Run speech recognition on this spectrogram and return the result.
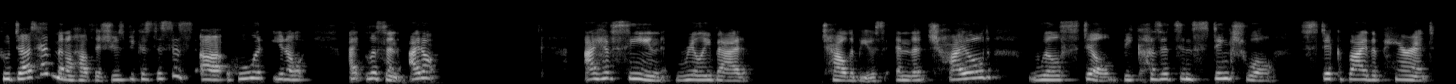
who does have mental health issues because this is uh, who would you know i listen i don't i have seen really bad child abuse and the child will still because it's instinctual stick by the parent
